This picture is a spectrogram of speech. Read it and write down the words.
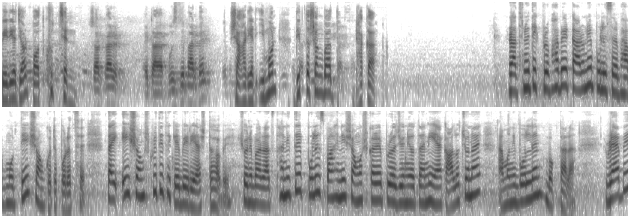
বেরিয়ে যাওয়ার পথ খুঁজছেন। সরকার এটা বুঝতে পারবেন শাহরিয়ার ইমন দীপ্ত সংবাদ ঢাকা। রাজনৈতিক প্রভাবের কারণে পুলিশের ভাবমূর্তি সংকটে পড়েছে। তাই এই সংস্কৃতি থেকে বেরিয়ে আসতে হবে। শনিবার রাজধানীতে পুলিশ বাহিনীর সংস্কারের প্রয়োজনীয়তা নিয়ে এক আলোচনায় এমনই বললেন বক্তারা। র্যাবে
